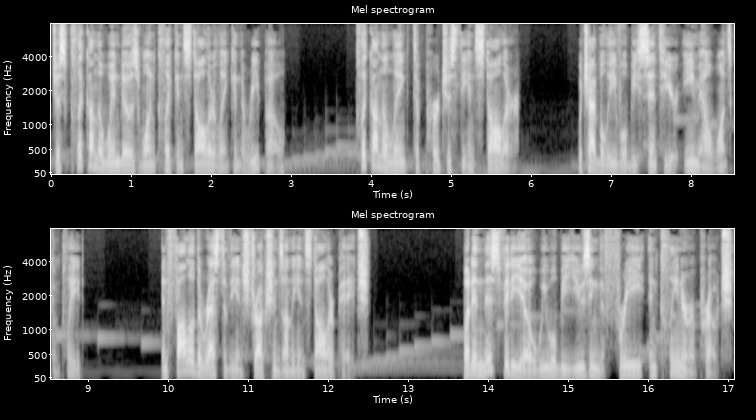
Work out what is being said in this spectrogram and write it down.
just click on the Windows one-click installer link in the repo click on the link to purchase the installer, which I believe will be sent to your email once complete, and follow the rest of the instructions on the installer page. But in this video, we will be using the free and cleaner approach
